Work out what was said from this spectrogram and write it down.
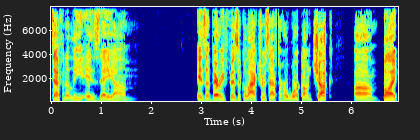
definitely is a um, is a very physical actress after her work on Chuck. Um, but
